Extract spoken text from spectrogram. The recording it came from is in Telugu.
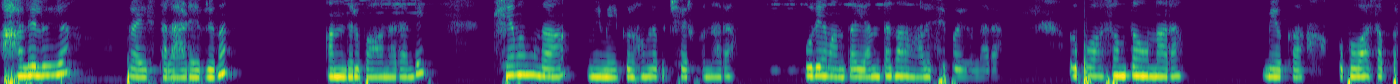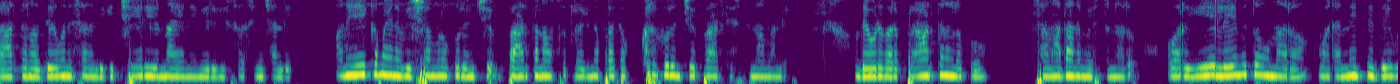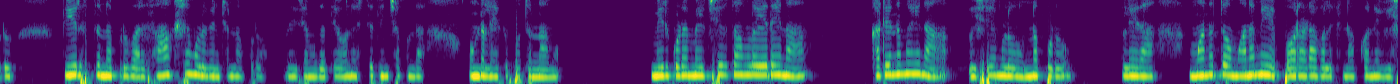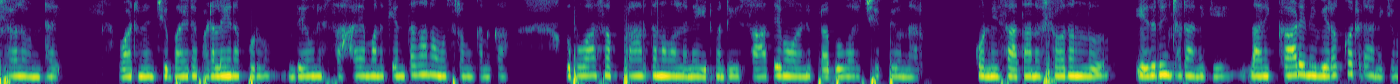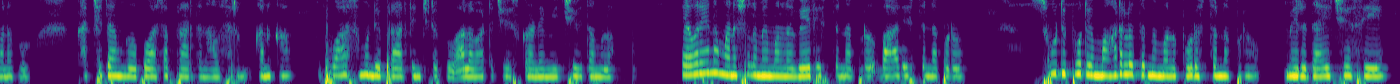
హల్లెలూయా ప్రైస్ తలాడ్ ఎవ్రీవన్ అందరూ బాగున్నారండి? క్షేమంగా మీ మీ గృహంలోకి చేరుకున్నారా? ఉదయం అంతా ఎంతగానో అలసిపోయి ఉన్నారా? ఉపవాసంతో ఉన్నారా? మీ యొక్క ఉపవాస ప్రార్థనలు దేవుని సన్నిధికి చేరి ఉన్నాయని మీరు విశ్వసించండి. అనేకమైన విషయంలో గురించి ప్రార్థన అవసరం కలిగిన ప్రతి ఒక్కరి గురించి ప్రార్థిస్తున్నామండి. దేవుడు వారి ప్రార్థనలకు సమాధానం ఇస్తున్నారు వారు ఏ లేమితో ఉన్నారో వాటన్నిటిని దేవుడు తీరుస్తున్నప్పుడు వారి సాక్ష్యములు వింటున్నప్పుడు నిజంగా దేవుని స్థుతించకుండా ఉండలేకపోతున్నాము. మీరు కూడా మీ జీవితంలో ఏదైనా కఠినమైన విషయంలో ఉన్నప్పుడు లేదా మనతో మనమే పోరాడవలసిన కొన్ని విషయాలు ఉంటాయి. వాటి నుంచి బయటపడలేనప్పుడు దేవుని సహాయం మనకు ఎంతగానో అవసరం కనుక ఉపవాస ప్రార్థన వల్లనే ఇటువంటివి సాధ్యమని ప్రభువారు చెప్పి ఉన్నారు. కొన్ని సాతాన శోధనలు ఎదిరించడానికి దాని కాడిని విరగొట్టడానికి మనకు ఖచ్చితంగా ఉపవాస ప్రార్థన అవసరం. కనుక ఉపవాసం ఉండి ప్రార్థించుటకు అలవాటు చేసుకోండి మీ జీవితంలో. ఎవరైనా మనుషులు మిమ్మల్ని వేధిస్తున్నప్పుడు బాధిస్తున్నప్పుడు సూటిపోటి మాటలతో మిమ్మల్ని పొడుస్తున్నప్పుడు మీరు దయచేసి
